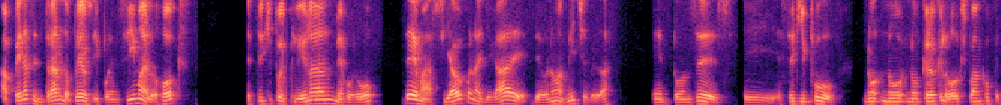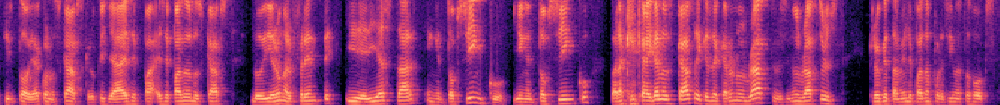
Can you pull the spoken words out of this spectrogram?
apenas entrando a playoffs y por encima de los Hawks, este equipo de Cleveland mejoró demasiado con la llegada de, de Donovan Mitchell, ¿verdad? Entonces, eh, este equipo no, no, no creo que los Hawks puedan competir todavía con los Caps. Creo que ya ese, pa- ese paso de los Caps lo dieron al frente y debería estar en el top 5. Y en el top 5, para que caigan los Caps, hay que sacar unos Raptors. Y unos Raptors creo que también le pasan por encima a estos Hawks.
